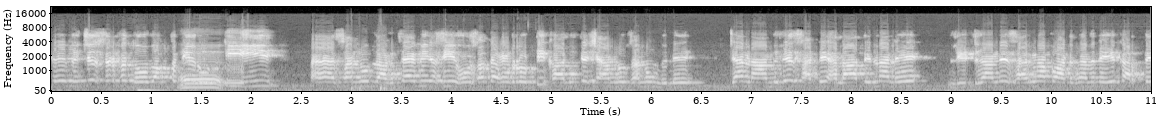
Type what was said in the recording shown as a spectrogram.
ਦੇ ਵਿੱਚ ਸਿਰਫ ਦੋ ਵਕਤ ਦੀ ਰੋਟੀ ਹੀ ਸਾਨੂੰ ਲੱਗਦਾ ਵੀ ਅਸੀਂ ਹੋ ਸਕਦਾ ਹੁਣ ਰੋਟੀ ਖਾ ਲਈ ਤੇ ਸ਼ਾਮ ਨੂੰ ਸਾਨੂੰ ਮਿਲੇ ਜਾਂ ਨਾ ਮਿਲੇ ਸਾਡੇ ਹਾਲਾਤ ਇਹਨਾਂ ਨੇ ਲੀਡਰਾਂ ਨੇ ਸਾਰੀਆਂ ਪਾਰਟੀਆਂ ਦੇ ਨੇ ਇਹ ਕਰਤੇ।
